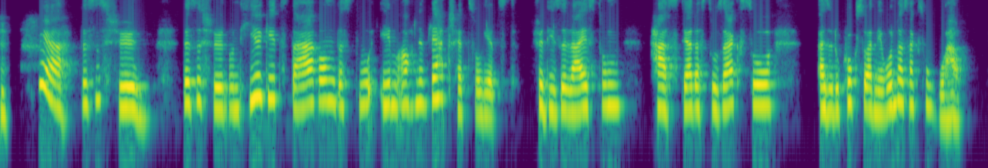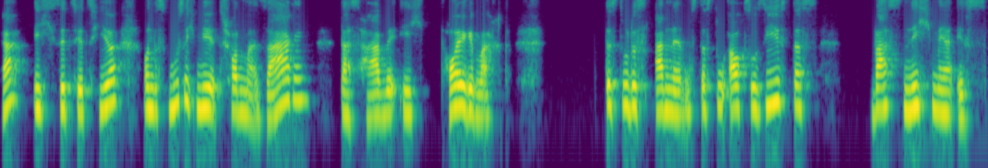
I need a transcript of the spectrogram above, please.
Ja, das ist schön. Das ist schön. Und hier geht es darum, dass du eben auch eine Wertschätzung jetzt für diese Leistung hast. Ja, dass du sagst so, also du guckst so an dir runter, sagst so, wow, ja, ich sitze jetzt hier und das muss ich mir jetzt schon mal sagen, das habe ich toll gemacht. Dass du das annimmst, dass du auch so siehst, dass was nicht mehr ist.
